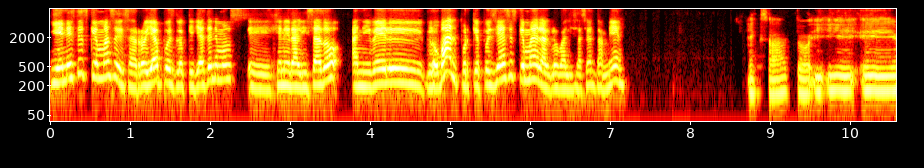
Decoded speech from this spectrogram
Y en este esquema se desarrolla pues lo que ya tenemos eh, generalizado a nivel global, porque pues ya es esquema de la globalización también. Exacto. Y, y,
